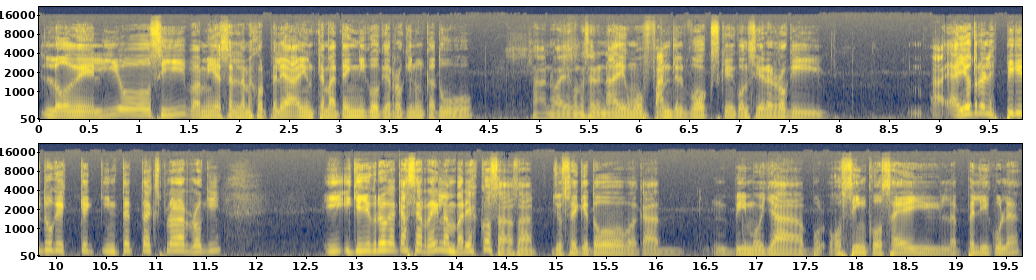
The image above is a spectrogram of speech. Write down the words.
lo de Lío, sí, para mí esa es la mejor pelea. Hay un tema técnico que Rocky nunca tuvo. O sea, no hay que conocer a nadie como fan del box que considere a Rocky. Hay otro el espíritu que, que intenta explorar Rocky. Y, y que yo creo que acá se arreglan varias cosas. O sea, yo sé que todos acá vimos ya o cinco o seis la- películas.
